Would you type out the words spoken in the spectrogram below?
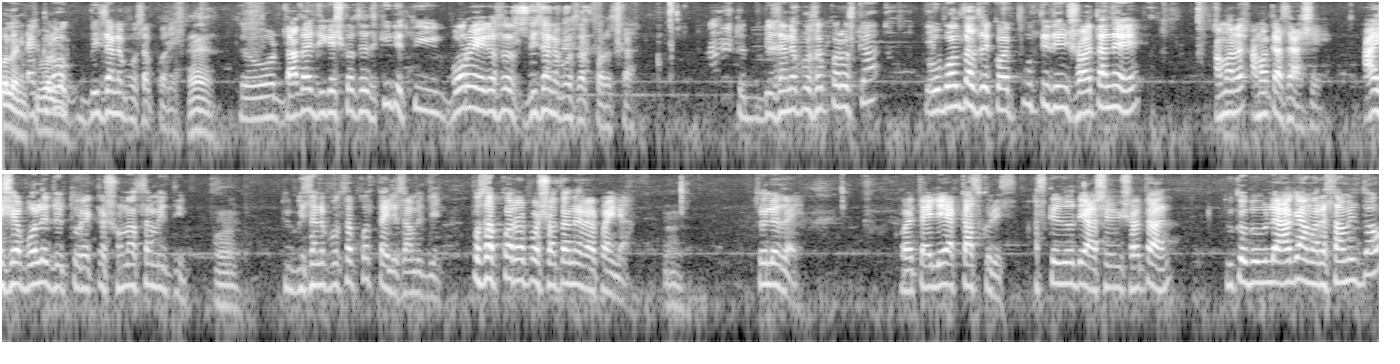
বলেন কি বলেন? বিছানে প্রসাব করে। হ্যাঁ। তো ওর দাদা জিজ্ঞেস করছে কি রে তুই বড় হয়ে গেছিস বিছানে প্রসাব করস কা? তো বিছানে প্রসাব করস কা? ও বলতাছে কয় প্রতিদিন শয়তানে আমার আমার কাছে আসে। আয়সা বলে যে তোর একটা সোনার স্বামীর দিন। হ্যাঁ, তুই বিছানে প্রসাব কর তাইলে স্বামীর দিন। প্রসাব করার পর শয়তানের আর পাই না। হ্যাঁ। চলে যায়। হয় তাইলে এক কাজ করিস। আজকে যদি আসে শয়তান তুই কবে বলে আগে আমার স্বামী দাও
